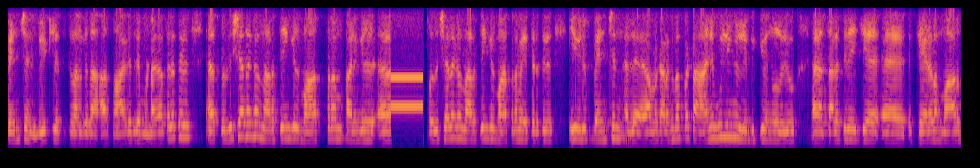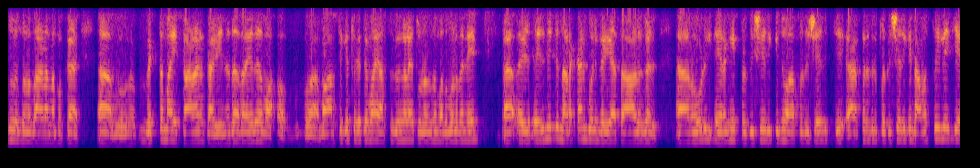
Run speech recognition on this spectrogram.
പെൻഷൻ വീട്ടിലെത്തിച്ച് നൽകുന്ന ആ സാഹചര്യമുണ്ടായത് അത്തരത്തിൽ പ്രതിഷേധങ്ങൾ നടത്തിയെങ്കിൽ മാത്രം അല്ലെങ്കിൽ പ്രതിഷേധങ്ങൾ നടത്തിയെങ്കിൽ മാത്രമേ ഇത്തരത്തിൽ ഈ ഒരു പെൻഷൻ അവർക്ക് അർഹതപ്പെട്ട ആനുകൂല്യങ്ങൾ ലഭിക്കൂ എന്നുള്ളൊരു തലത്തിലേക്ക് കേരളം മാറുന്നു എന്നുള്ളതാണ് നമുക്ക് വ്യക്തമായി കാണാൻ കഴിയുന്നത്. അതായത് വാർഷിക സഹജമായ അസുഖങ്ങളെ തുടർന്നും അതുപോലെ തന്നെ എഴുന്നേറ്റ് നടക്കാൻ പോലും കഴിയാത്ത ആളുകൾ റോഡിൽ ഇറങ്ങി പ്രതിഷേധിക്കുന്നു. ആ പ്രതിഷേധിച്ച് അത്തരത്തിൽ പ്രതിഷേധിക്കേണ്ട അവസ്ഥയിലേക്ക്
